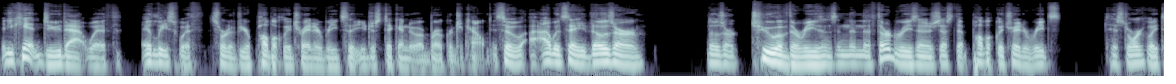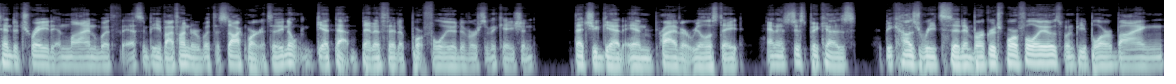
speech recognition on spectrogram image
And you can't do that with at least with sort of your publicly traded REITs that you just stick into a brokerage account. So I would say those are those are two of the reasons. And then the third reason is just that publicly traded REITs historically tend to trade in line with the S&P 500 with the stock market. So they don't get that benefit of portfolio diversification that you get in private real estate. And it's just because because REITs sit in brokerage portfolios when people are buying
